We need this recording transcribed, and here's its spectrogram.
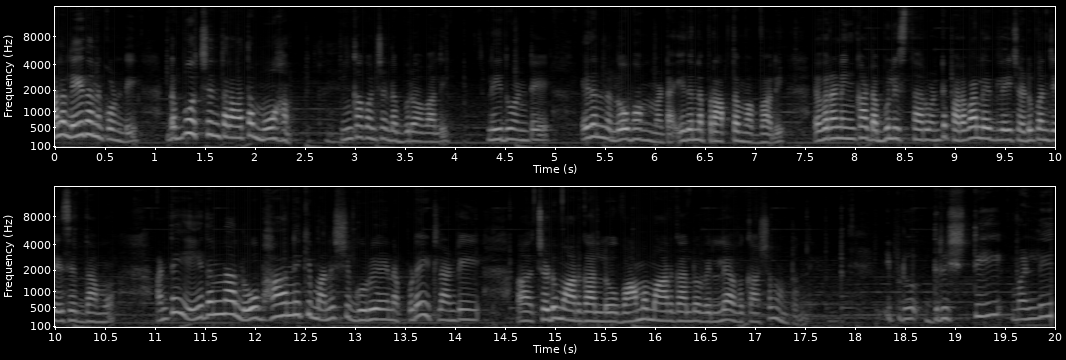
అలా లేదనుకోండి డబ్బు వచ్చిన తర్వాత మోహం. ఇంకా కొంచెం డబ్బు రావాలి. లేదు అంటే ఏదన్నా లోభం అనమాట ఏదన్నా ప్రాప్తం అవ్వాలి. ఎవరైనా ఇంకా డబ్బులు ఇస్తారు అంటే పర్వాలేదులే చెడు పని చేసేద్దాము. అంటే ఏదన్నా లోభానికి మనిషి గురి అయినప్పుడే ఇట్లాంటి చెడు మార్గాల్లో వామ మార్గాల్లో వెళ్ళే అవకాశం ఉంటుంది. ఇప్పుడు దృష్టి మళ్ళీ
